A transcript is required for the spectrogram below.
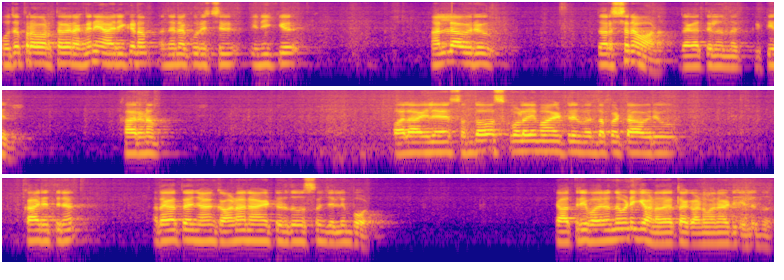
പൊതുപ്രവർത്തകർ എങ്ങനെയായിരിക്കണം എന്നതിനെക്കുറിച്ച് എനിക്ക് നല്ല ഒരു ദർശനമാണ് അദ്ദേഹത്തിൽ നിന്ന് കിട്ടിയത്. കാരണം പാലായിലെ തോമസ് കോളേജുമായിട്ട് ബന്ധപ്പെട്ട ഒരു കാര്യത്തിന് അദ്ദേഹത്തെ ഞാൻ കാണാനായിട്ട് ഒരു ദിവസം ചെല്ലുമ്പോൾ രാത്രി പതിനൊന്ന് മണിക്കാണ് അദ്ദേഹത്തെ കാണുവാനായിട്ട് ചെല്ലുന്നത്.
